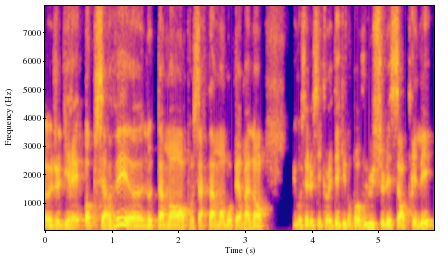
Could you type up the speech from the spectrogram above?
je dirais, observées, notamment entre certains membres permanents du Conseil de sécurité qui n'ont pas voulu se laisser entraîner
